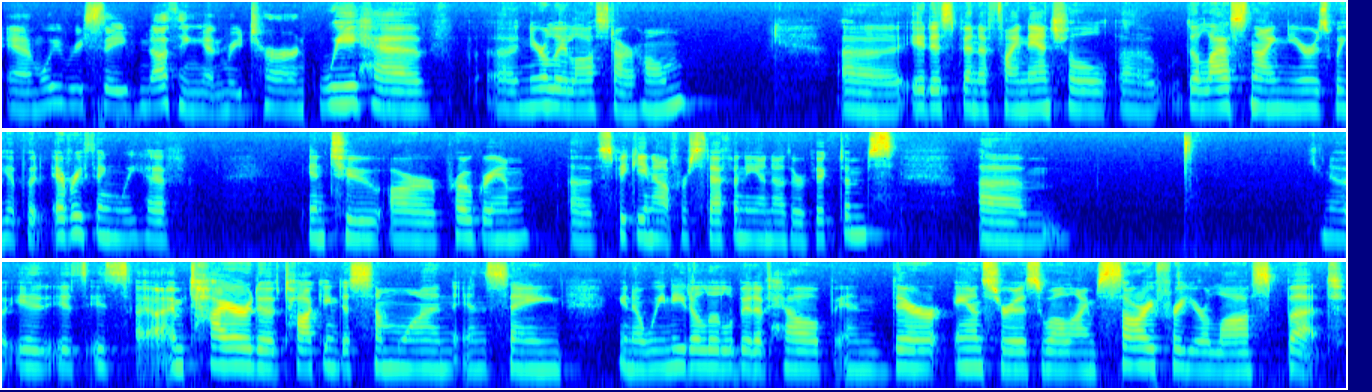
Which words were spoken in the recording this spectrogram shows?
and we received nothing in return. We have uh, nearly lost our home. Uh, it has been a financial, uh, the last nine years, we have put everything we have into our program of speaking out for Stephanie and other victims. Um, you know, it, it's, it's, I'm tired of talking to someone and saying, you know, we need a little bit of help, and their answer is, well, I'm sorry for your loss, but.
